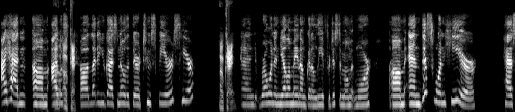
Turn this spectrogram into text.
I hadn't. Um, I Oh, was okay. uh, letting you guys know that there are two spears here. Okay. and Rowan and Yellowmane I'm going to leave for just a moment more. Um, and this one here has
